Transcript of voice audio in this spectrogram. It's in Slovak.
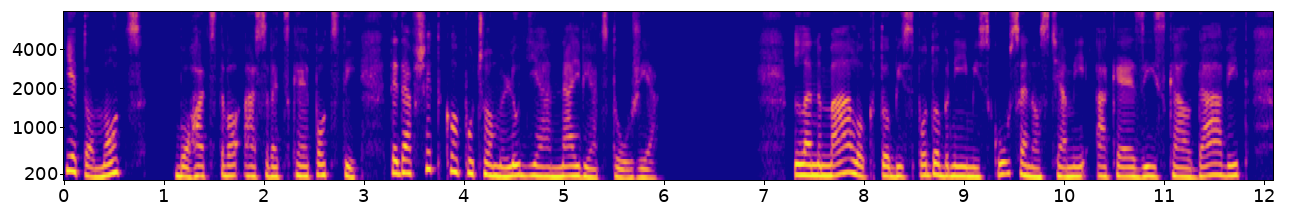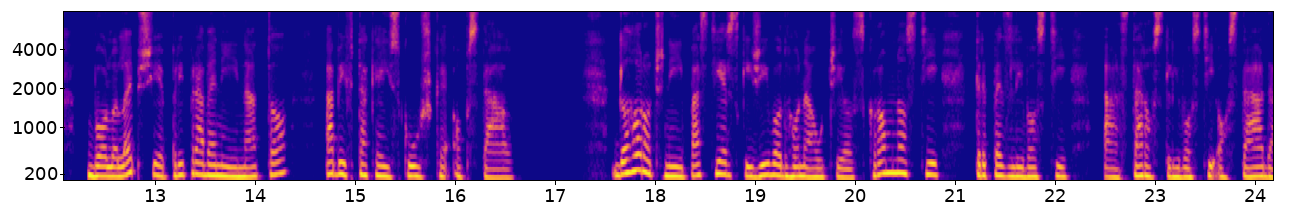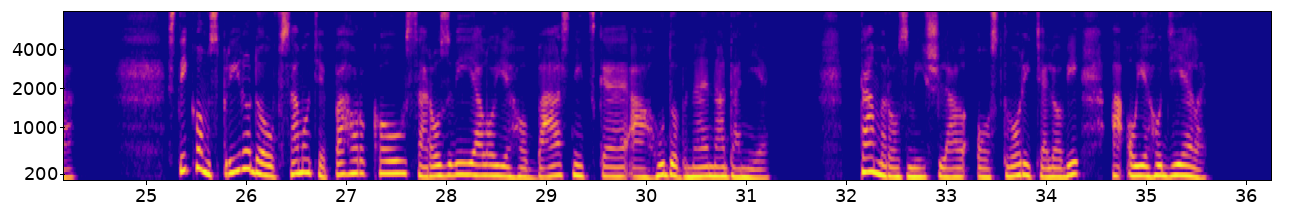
Je to moc, bohatstvo a svetské pocty, teda všetko, po čom ľudia najviac túžia. Len málo kto by s podobnými skúsenosťami, aké získal Dávid, bol lepšie pripravený na to, aby v takej skúške obstál. Dlhoročný pastierský život ho naučil skromnosti, trpezlivosti a starostlivosti o stáda – Stykom s prírodou v samote pahorkov sa rozvíjalo jeho básnické a hudobné nadanie. Tam rozmýšľal o stvoriteľovi a o jeho diele.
